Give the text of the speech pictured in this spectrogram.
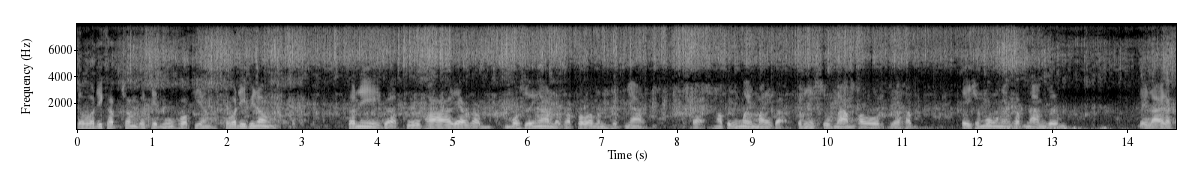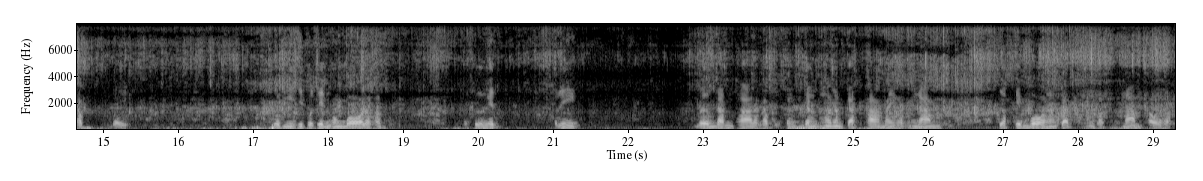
สวัสดีครับช่องเกษตรหมูพอเพียง สวัสดีพี่น้อง ตอนนี้ก็ปูพาแล้วกับบ่สวยงามหรอกครับ เพราะว่ามันเฮ็ดยากก็เฮาเป็นมวยใหม่ก็ตอนนี้สูบน้ำเขาเดี๋ยวครับได้ชั่วโมงนึงครับน้ำเริ่ม ได้หลายแล้วครับ ได้เกือบมีสิบเปอร์เซ็นต์ของบ่อแล้วครับก็คือเฮ็ดตอนนี้เริ่มดันพาแล้วครับจังจังเฮาจังกัดพาไหมครับให้น้ำเกือบเต็มบ่อจังกัดนี่ครับน้ำเขาแล้วครับ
